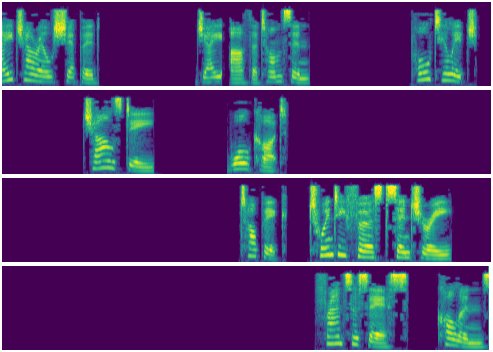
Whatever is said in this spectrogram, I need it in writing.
H. R. L. Sheppard J. Arthur Thomson Paul Tillich Charles D. Walcott Topic: 21st century. Francis S. Collins.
